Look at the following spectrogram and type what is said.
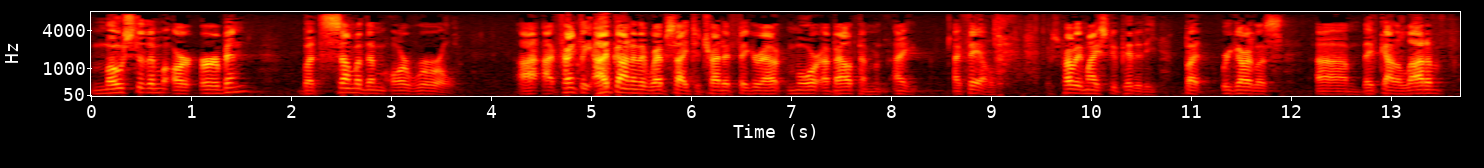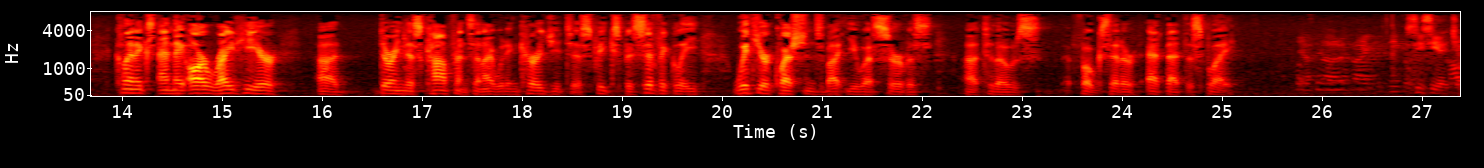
Most of them are urban, but some of them are rural. Uh, I, frankly, I've gone on their website to try to figure out more about them. I, I failed. It was probably my stupidity. But regardless, um, they've got a lot of clinics, and they are right here uh, during this conference. And I would encourage you to speak specifically with your questions about U.S. service uh, to those folks that are at that display. Yeah, uh, I can CCHF. Chicago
